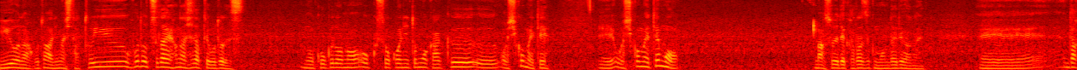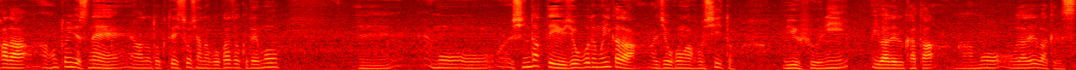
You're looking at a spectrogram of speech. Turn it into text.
いうようなことがありました。というほど辛い話だということです。もう国土の奥底にともかく押し込めて、えー、押し込めても、まあ、それで片付く問題ではない、えー、だから本当にですねあの特定失踪者のご家族でも、えーもう死んだっていう情報でもいいから情報が欲しいというふうに言われる方もおられるわけです。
